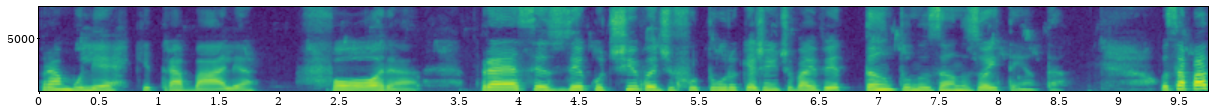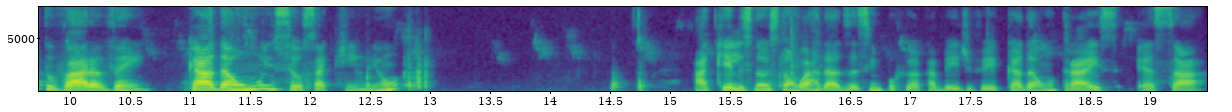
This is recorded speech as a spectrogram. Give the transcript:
para a mulher que trabalha fora para essa executiva de futuro que a gente vai ver tanto nos anos 80. O sapato vara vem cada um em seu saquinho. Aqui eles não estão guardados assim, porque eu acabei de ver que cada um traz essa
